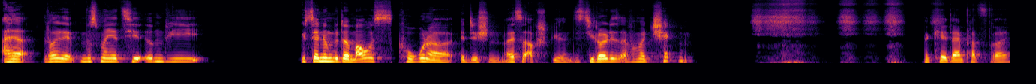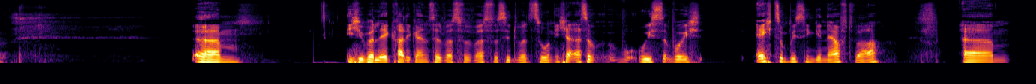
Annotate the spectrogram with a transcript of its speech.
Alter, Leute, muss man jetzt hier irgendwie Sendung mit der Maus Corona Edition, weißt du, abspielen, dass die Leute das einfach mal checken. Okay, dein Platz 3. Ähm, ich überlege gerade die ganze Zeit, was für, was für Situationen ich, also wo, ich, wo ich echt so ein bisschen genervt war, ähm,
